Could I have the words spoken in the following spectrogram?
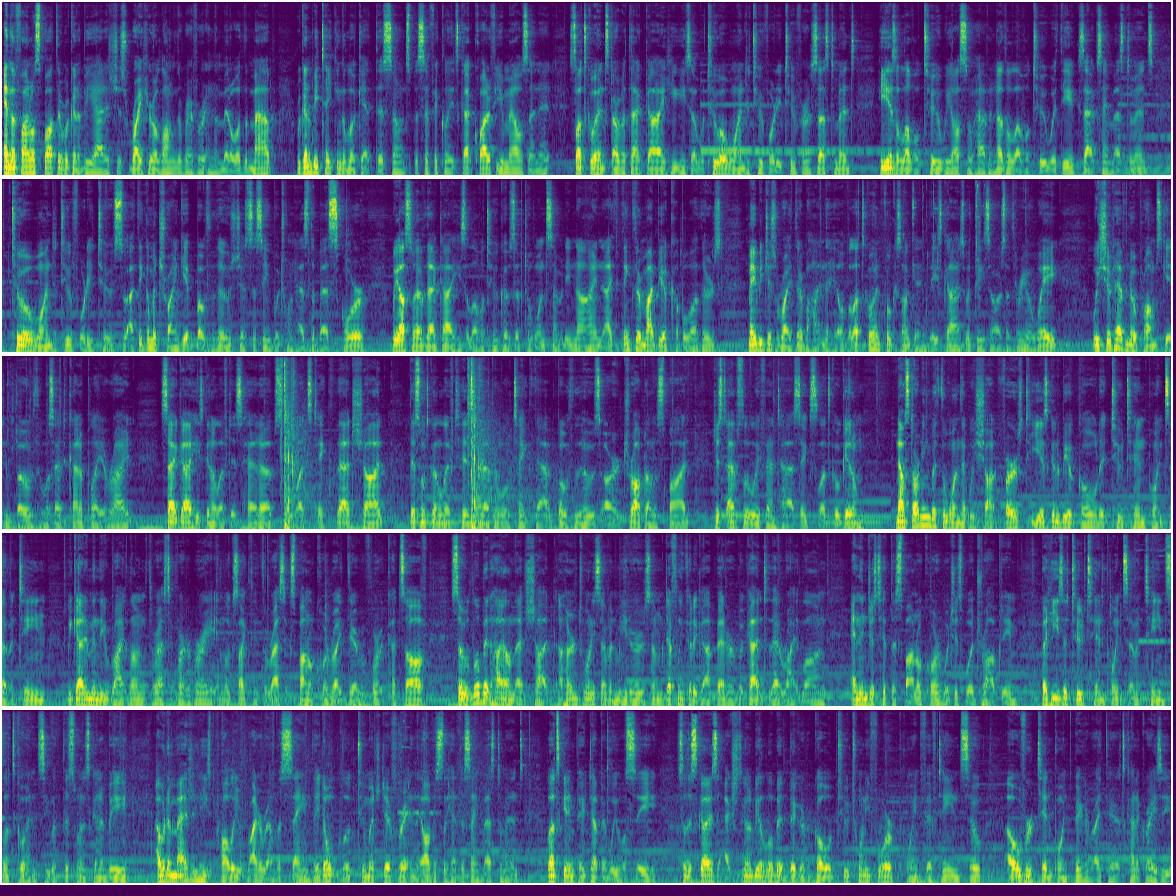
And the final spot that we're going to be at is just right here along the river in the middle of the map. We're going to be taking a look at this zone specifically. It's got quite a few males in it. So let's go ahead and start with that guy. He's a 201 to 242 for his estimates. He is a level 2. We also have another level 2 with the exact same estimates, 201 to 242. So I think I'm going to try and get both of those just to see which one has the best score. We also have that guy. He's a level 2, goes up to 179. And I think there might be a couple others, maybe just right there behind the hill. But let's go ahead and focus on getting these guys with these Zarza 308. We should have no problems getting both. We'll just have to kind of play it right. Set guy, he's going to lift his head up, so let's take that shot. This one's going to lift his head up, and we'll take that. Both of those are dropped on the spot. Just absolutely fantastic, so let's go get them. Now starting with the one that we shot first, he is going to be a gold at 210.17. We got him in the right lung thoracic vertebrae and looks like the thoracic spinal cord right there before it cuts off. So a little bit high on that shot, 127 meters, um, definitely could have got better, but got into that right lung and then just hit the spinal cord, which is what dropped him. But he's a 210.17, so let's go ahead and see what this one is going to be. I would imagine he's probably right around the same. They don't look too much different, and they obviously had the same estimate. let's get him picked up, and we will see. So this guy's actually going to be a little bit bigger. Gold 224.15, so uh, over 10 points bigger right there. It's kind of crazy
